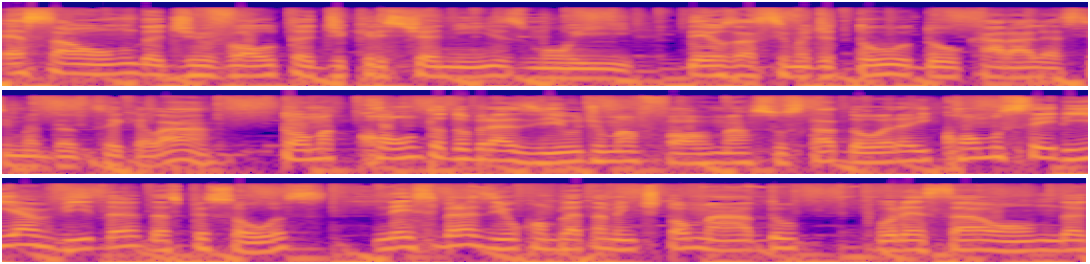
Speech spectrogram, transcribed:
essa onda de volta de cristianismo e Deus acima de tudo, o caralho acima da não sei que lá, toma conta do Brasil de uma forma assustadora e como seria a vida das pessoas nesse Brasil completamente tomado por essa onda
